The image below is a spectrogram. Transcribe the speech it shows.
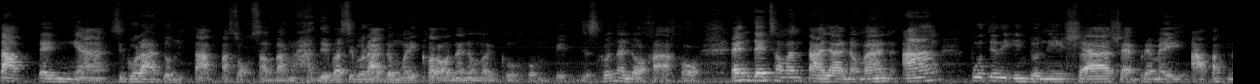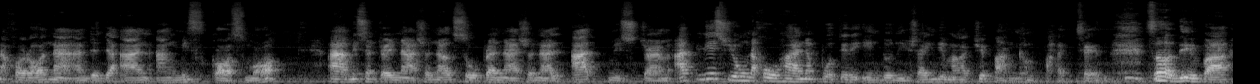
top 10 niya, siguradong top, pasok sa banga, di ba? Siguradong may corona na magkukumpit. Diyos ko, naloka ako. And then, samantala naman, ang Putiri Indonesia, syempre may apat na corona. Andiyan dyan ang Miss Cosmo, ah, Miss International, Supranational, at Miss Charm. At least yung nakuha ng Putiri Indonesia, hindi mga chipanggang pageant. So, di ba?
